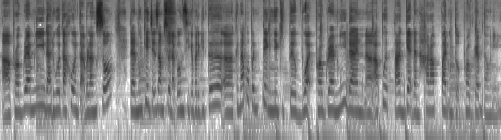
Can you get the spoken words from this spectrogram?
uh, program ni dah 2 tahun tak berlangsung dan mungkin Cik Samsul nak kongsi kepada kita uh, kenapa pentingnya kita buat program ni dan apa target dan harapan untuk program tahun ini.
